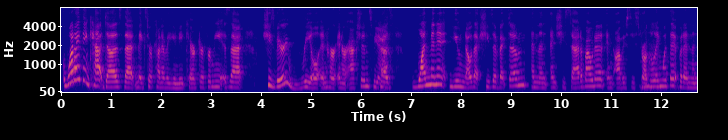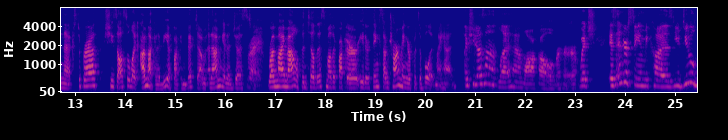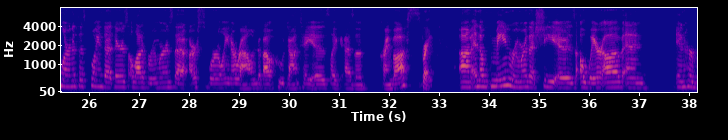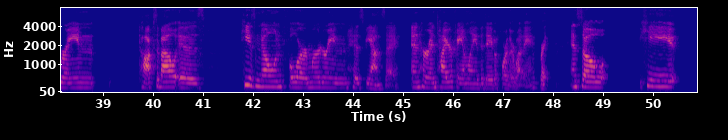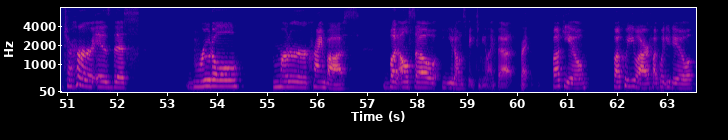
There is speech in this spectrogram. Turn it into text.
what I think Kat does that makes her kind of a unique character for me is that she's very real in her interactions Yeah. because one minute you know that she's a victim and then and she's sad about it and obviously struggling Mm-hmm. with it but in the next breath she's also like i'm not going to be a fucking victim and i'm going to just right. run my mouth until this motherfucker either thinks i'm charming or puts a bullet in my head. Like she doesn't let him walk all over her which is interesting because you do learn at this point that there's a lot of rumors that are swirling around about who dante is like as a crime boss. Right Um, and the main rumor that she is aware of and in her brain talks about is he's known for murdering his fiance and her entire family the day before their wedding. Right. And so he, to her, is this brutal murderer crime boss, but also, you don't speak to me like that. Right. Fuck you fuck who you are, fuck what you do.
